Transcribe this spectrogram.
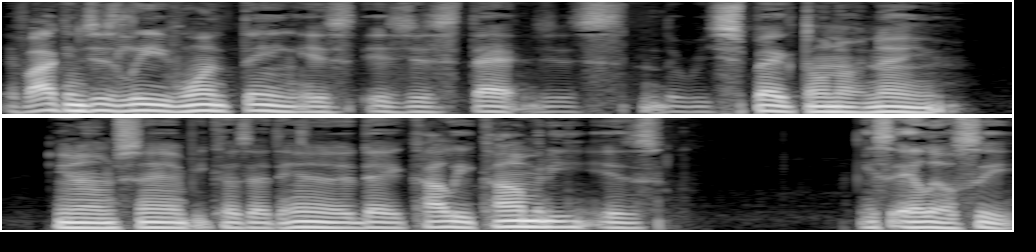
if I can just leave one thing, it's it's just that, just the respect on our name. You know what I'm saying? Because at the end of the day, Kali Comedy is it's LLC. You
